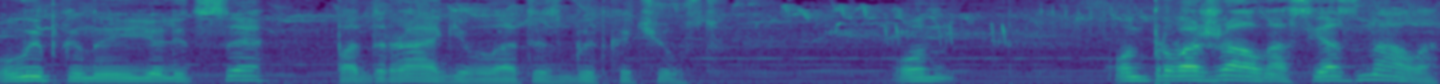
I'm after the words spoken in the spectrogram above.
Улыбка на ее лице подрагивала от избытка чувств. «Он... он провожал нас, я знала.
